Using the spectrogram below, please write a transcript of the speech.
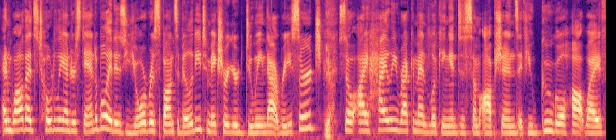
And while that's totally understandable, it is your responsibility to make sure you're doing that research. Yeah. So I highly recommend looking into some options. If you Google Hot Wife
